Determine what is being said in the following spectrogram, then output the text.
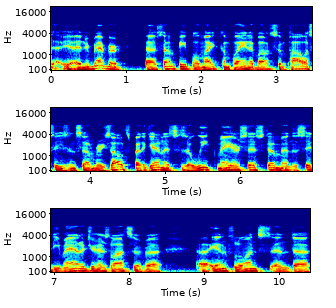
and remember, uh, some people might complain about some policies and some results, but again, this is a weak mayor system, and the city manager has lots of uh, uh, influence, and uh,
